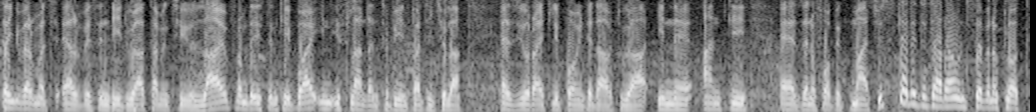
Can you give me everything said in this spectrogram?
Thank you very much, Elvis. Indeed, we are coming to you live from the Eastern Cape. Why in East London, to be in particular, as you rightly pointed out, we are in an anti-xenophobic march. We started at around seven o'clock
